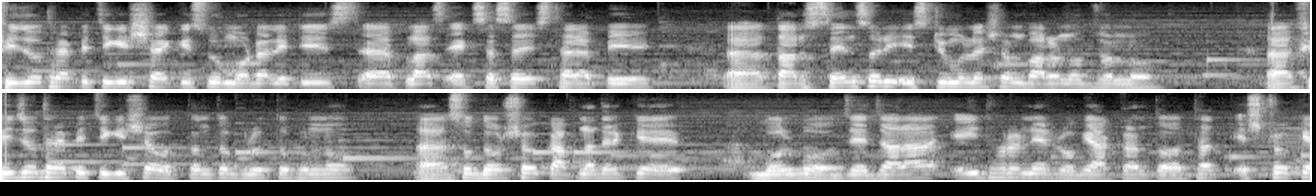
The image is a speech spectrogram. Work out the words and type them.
ফিজিওথেরাপি চিকিৎসায় কিছু মডালিটিস প্লাস এক্সারসাইজ থেরাপি তার সেন্সরি স্টিমুলেশন বাড়ানোর জন্য ফিজিওথেরাপি চিকিৎসা অত্যন্ত গুরুত্বপূর্ণ। সো দর্শক, আপনাদেরকে বলব যে যারা এই ধরনের রোগে আক্রান্ত, অর্থাৎ স্ট্রোকে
